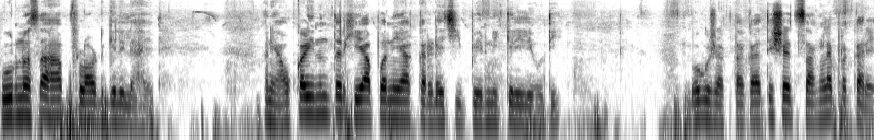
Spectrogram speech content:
पूर्णतः फ्लॉट गेलेले आहेत. आणि अवकाळीनंतर ही आपण या करड्याची पेरणी केलेली होती. बघू शकता का? अतिशय चांगल्या प्रकारे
